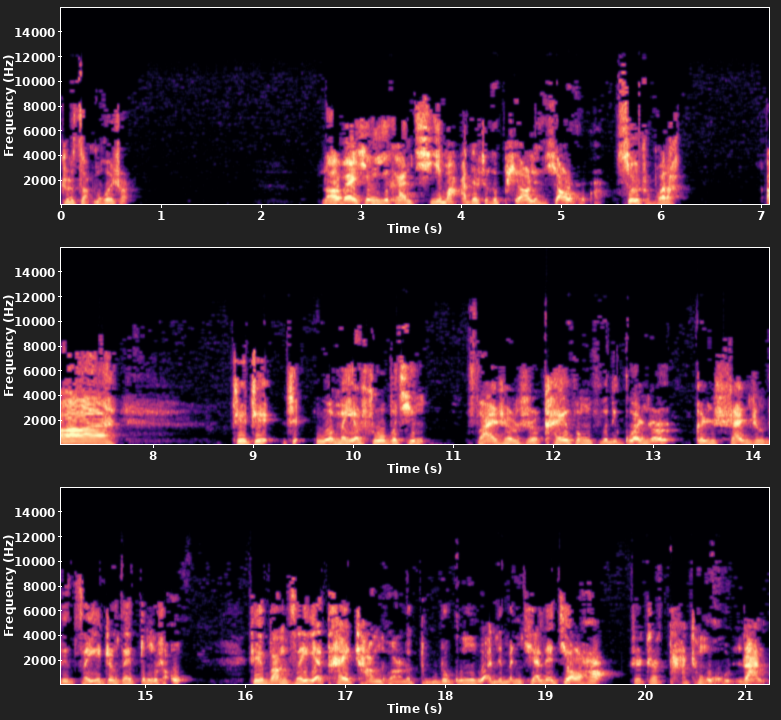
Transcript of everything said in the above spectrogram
这怎么回事？”老百姓一看，骑马的是个漂亮小伙，岁数不大啊。这这这，我们也说不清，反正是开封府的官人跟山上的贼正在动手。这帮贼也太猖狂了，堵着公馆的门前来叫号，这这打成混战了。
